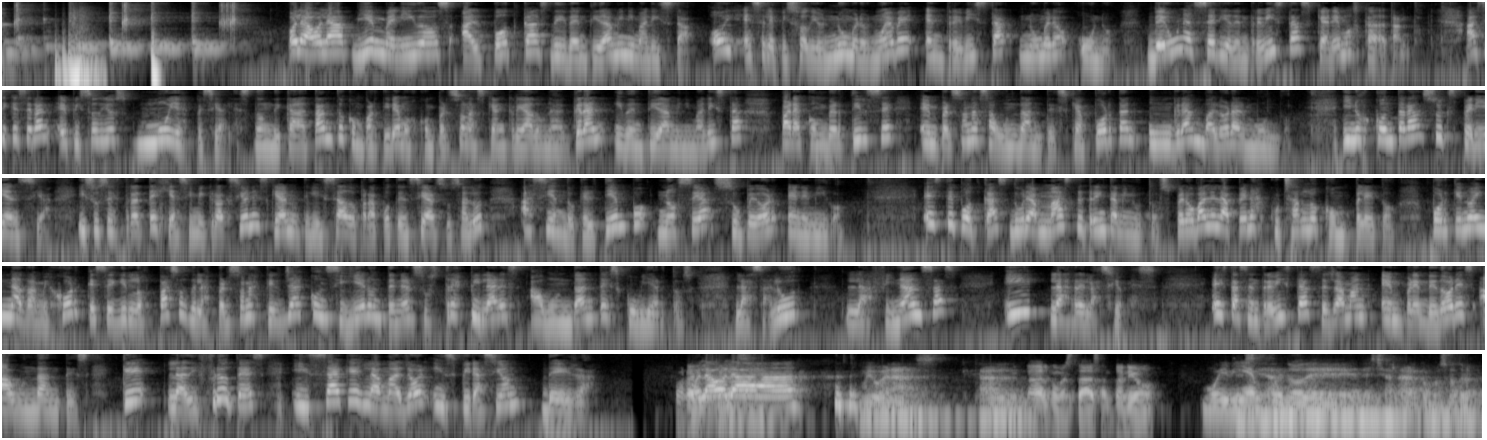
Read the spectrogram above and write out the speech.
Hola, hola, bienvenidos al podcast de Identidad Minimalista. Hoy es el episodio número 9, entrevista número 1, de una serie de entrevistas que haremos cada tanto. Así que serán episodios muy especiales, donde cada tanto compartiremos con personas que han creado una gran identidad minimalista para convertirse en personas abundantes que aportan un gran valor al mundo. Y nos contarán su experiencia y sus estrategias y microacciones que han utilizado para potenciar su salud, haciendo que el tiempo no sea su peor enemigo. Este podcast dura más de 30 minutos, pero vale la pena escucharlo completo, porque no hay nada mejor que seguir los pasos de las personas que ya consiguieron tener sus tres pilares abundantes cubiertos, la salud, las finanzas y las relaciones. Estas entrevistas se llaman Emprendedores Abundantes. Que la disfrutes y saques la mayor inspiración de ella. hola, hola. Muy buenas. ¿Qué tal? ¿Cómo estás, Antonio? Muy bien. Pues. Deseando de, de, charlar con vosotros.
